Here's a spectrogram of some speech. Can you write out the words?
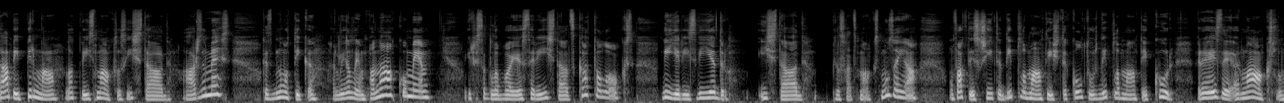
Tā bija pirmā Latvijas mākslas izstāde ārzemēs, kas notika ar lieliem panākumiem. Ir saglabājies arī izstādes katalogs, bija arī Zviedru izstāde Pilsētas mākslas muzejā. Un faktiski šī diplomātija, šī kultūras diplomātija, kur reizē ar mākslu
